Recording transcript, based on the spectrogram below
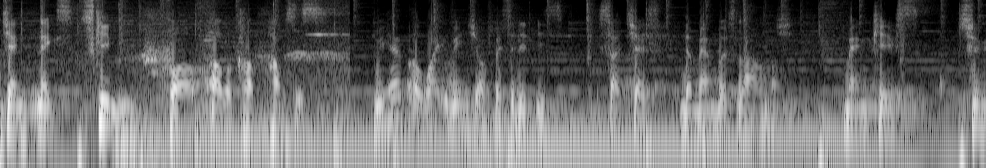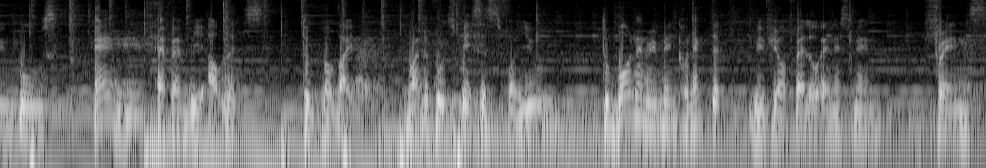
Gen Next scheme for our clubhouses. We have a wide range of facilities such as the members lounge, man caves, swimming pools and F&B outlets to provide wonderful spaces for you to bond and remain connected with your fellow NS men, friends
